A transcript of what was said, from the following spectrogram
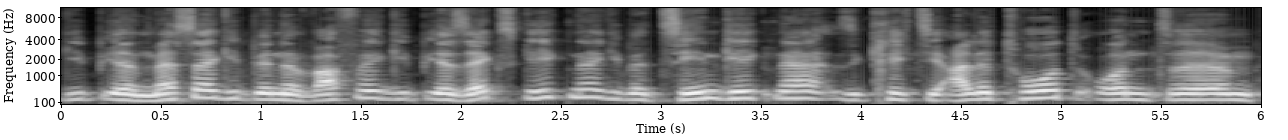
gib ihr ein Messer, gib ihr eine Waffe, gib ihr sechs Gegner, gib ihr zehn Gegner, sie kriegt sie alle tot und ähm,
